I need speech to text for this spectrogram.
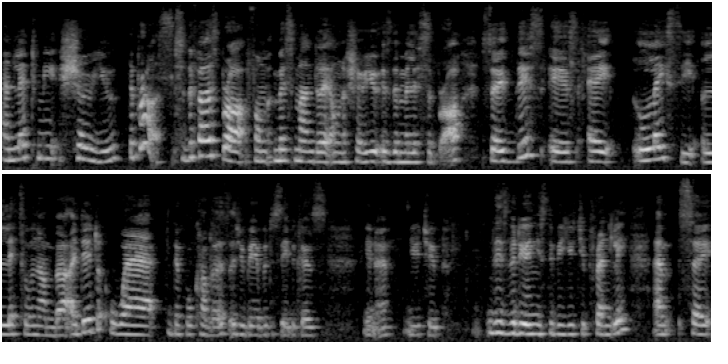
and let me show you the bras. So the first bra from Miss Mandalay I want to show you is the Melissa bra. So this is a lacy little number. I did wear nipple covers as you'll be able to see because you know YouTube this video needs to be YouTube friendly um so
